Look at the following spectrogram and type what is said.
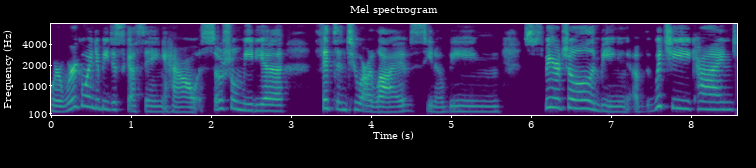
where we're going to be discussing how social media fits into our lives, you know, being spiritual and being of the witchy kind,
